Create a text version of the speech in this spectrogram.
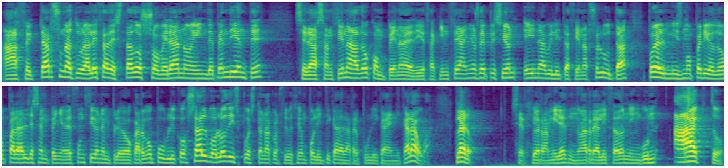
a afectar su naturaleza de Estado soberano e independiente, será sancionado con pena de 10 a 15 años de prisión e inhabilitación absoluta por el mismo periodo para el desempeño de función, empleo o cargo público, salvo lo dispuesto en la Constitución Política de la República de Nicaragua. Claro, Sergio Ramírez no ha realizado ningún acto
